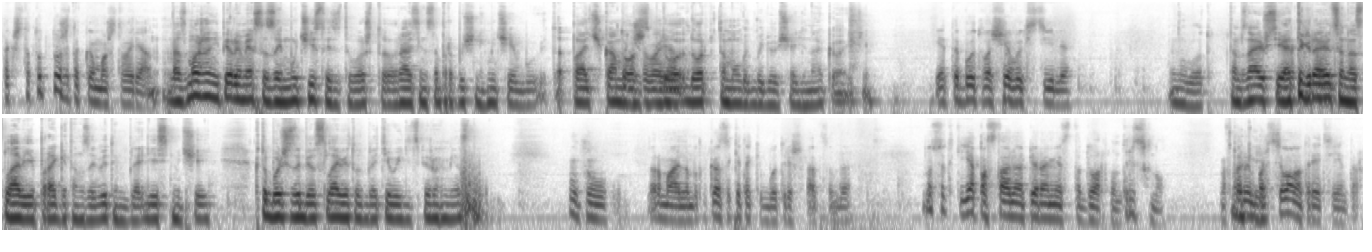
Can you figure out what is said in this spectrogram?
Так что тут тоже такой, может, вариант. Возможно, они первое место займут чисто из-за того, что разница пропущенных мячей будет. А по очкам они Тоже с вариант. Дор- Дортмундом могут быть вообще одинаковые. это будет вообще в их стиле. Ну вот. Там, знаешь, все Так отыграются на Славе и Праге, там забьют им, блядь, 10 мячей. Кто больше забьет Славе, тот, блядь, и выйдет с первого места. Ну, нормально, вот как раз таки так и будет решаться, да. Но все-таки я поставлю на первое место Дортмунд, рискну. На втором Окей. Барселона, третий Интер.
